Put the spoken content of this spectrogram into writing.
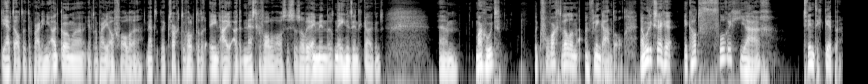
je hebt altijd een paar die niet uitkomen. Je hebt er een paar die afvallen. Net, ik zag toevallig dat er één ei uit het nest gevallen was. Dus dat is alweer één minder. 29 kuikens. Ehm, maar goed, ik verwacht wel een, een flink aantal. Nou moet ik zeggen, ik had vorig jaar 20 kippen.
